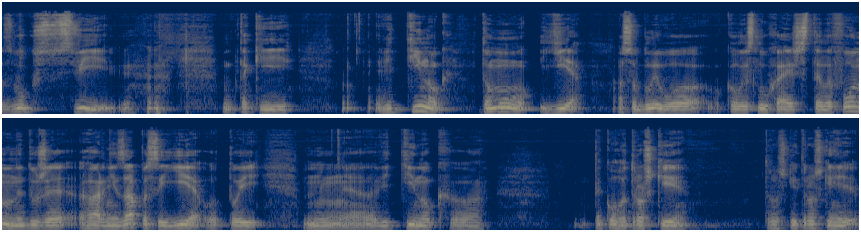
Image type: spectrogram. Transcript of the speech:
звук свій такий відтінок, тому є. Особливо, коли слухаєш з телефону, не дуже гарні записи, є от той е, відтінок е, такого трошки, трошки, трошки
